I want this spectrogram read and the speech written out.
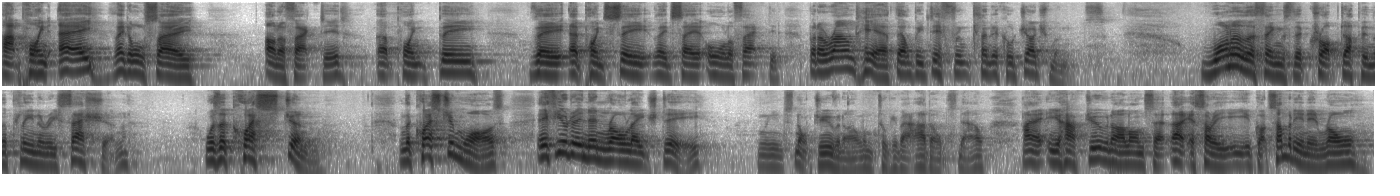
at point A, they'd all say unaffected. At point B, they, at point C, they'd say all affected. But around here, there'll be different clinical judgments. One of the things that cropped up in the plenary session was a question. And the question was, if you're in Enroll HD, I mean, it's not juvenile, I'm talking about adults now, uh, you have juvenile onset, uh, sorry, you've got somebody in Enroll,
